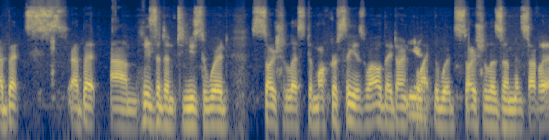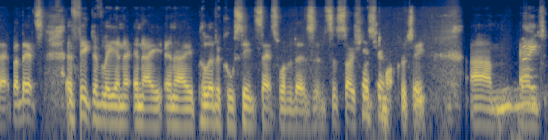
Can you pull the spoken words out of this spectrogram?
a bit, a bit um, hesitant to use the word socialist democracy as well. They don't Yeah. like the word socialism and stuff like that. But that's effectively, in a, in a in a political sense, that's what it is. It's a socialist democracy. Um, Mate, and,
